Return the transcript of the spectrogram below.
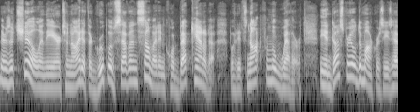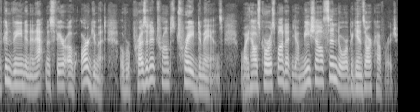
There's a chill in the air tonight at the Group of Seven summit in Quebec, Canada, but it's not from the weather. The industrial democracies have convened in an atmosphere of argument over President Trump's trade demands. White House correspondent Yamiche Alcindor begins our coverage.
